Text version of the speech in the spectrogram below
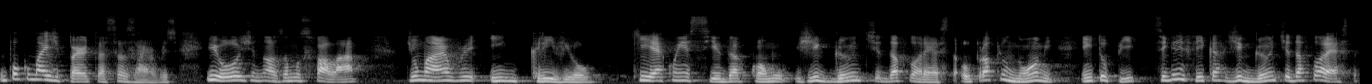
um pouco mais de perto essas árvores. E hoje nós vamos falar de uma árvore incrível que é conhecida como gigante da floresta. O próprio nome em tupi significa gigante da floresta,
